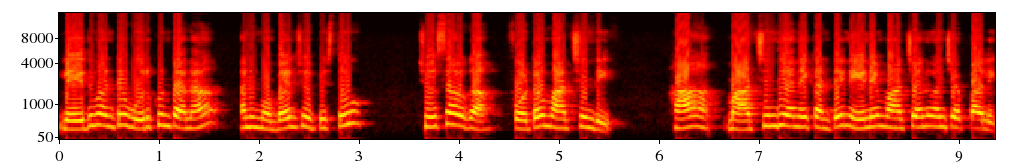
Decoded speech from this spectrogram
లేదు అంటే ఊరుకుంటానా అని మొబైల్ చూపిస్తూ చూసావుగా ఫోటో మార్చింది. హా మార్చింది అనే కంటే నేనే మార్చాను అని చెప్పాలి.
